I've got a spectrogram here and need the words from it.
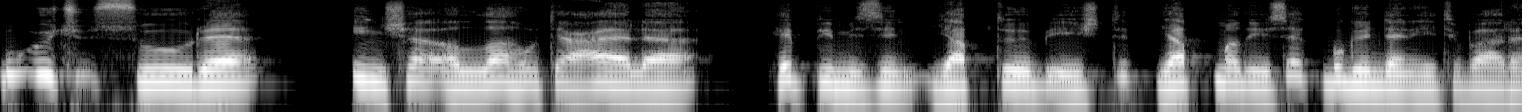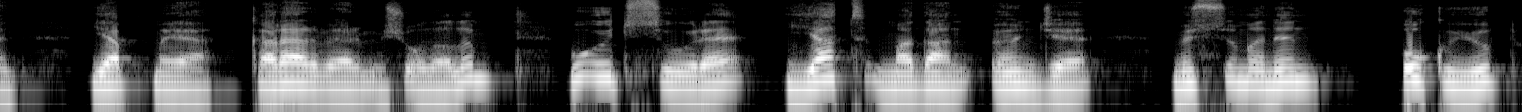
Bu üç sure inşaallahu teala hepimizin yaptığı bir iştir. Yapmadıysak bugünden itibaren yapmaya karar vermiş olalım. Bu üç sure yatmadan önce Müslümanın okuyup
